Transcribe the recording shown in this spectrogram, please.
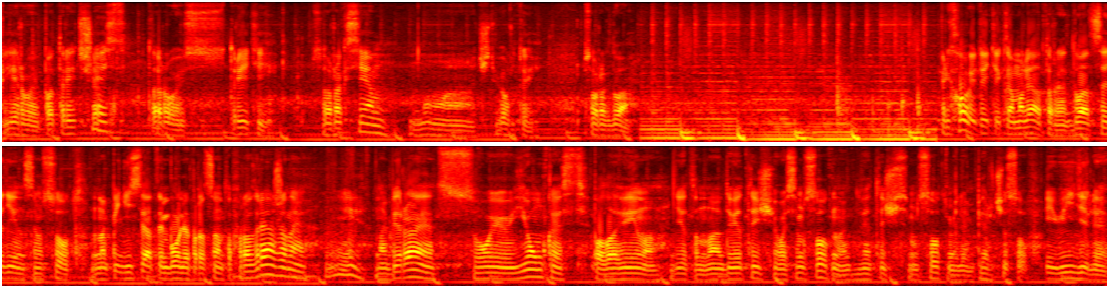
Первый по 36, второй, третий 47, ну а четвертый 42. Приходят эти аккумуляторы 21700 на 50 и более процентов разряжены. И набирает свою емкость половину, где-то на 2800 на 2700 миллиампер часов. И видели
